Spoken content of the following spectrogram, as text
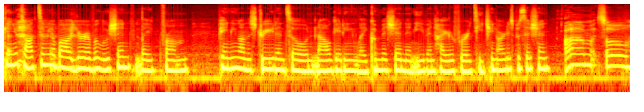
Can you talk to me about your evolution, like from painting on the street until now getting like commissioned and even hired for a teaching artist position? Um, so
